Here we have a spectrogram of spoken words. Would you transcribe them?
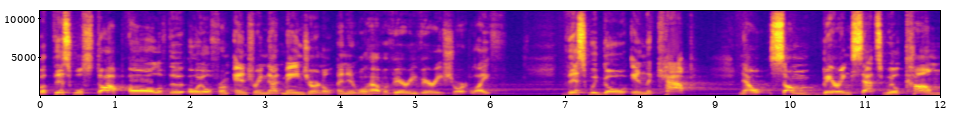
but this will stop all of the oil from entering that main journal and it will have a very, very short life. This would go in the cap. Now, some bearing sets will come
